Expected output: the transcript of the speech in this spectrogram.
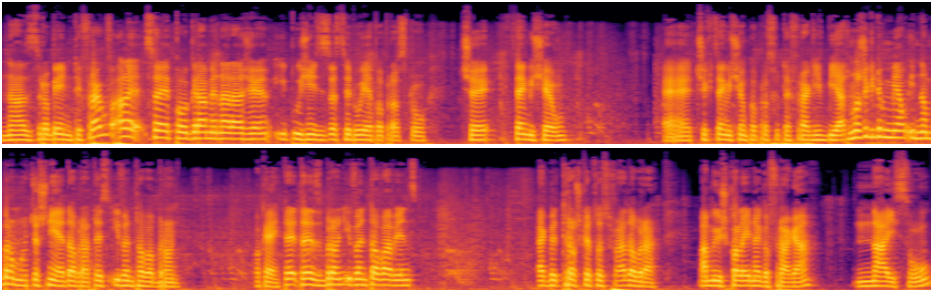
na zrobienie tych fragów, ale sobie pogramy na razie i później zdecyduję po prostu, czy chce mi się e, czy chce mi się po prostu te fragi wbijać. Może gdybym miał inną broń, chociaż nie, dobra, to jest eventowa broń. Okej, okay, to, to jest broń eventowa, więc jakby troszkę to trwa. Dobra, mamy już kolejnego fraga. Nice'u.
